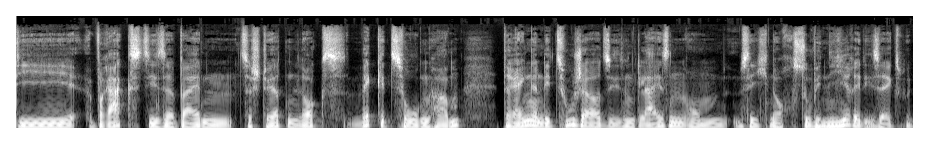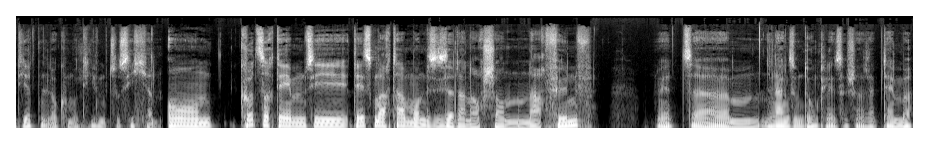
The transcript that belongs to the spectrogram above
die Wracks dieser beiden zerstörten Loks weggezogen haben, drängen die Zuschauer zu diesen Gleisen, um sich noch Souvenire dieser explodierten Lokomotiven zu sichern. Und kurz nachdem sie das gemacht haben, und es ist ja dann auch schon nach fünf, wird ähm, langsam dunkel, ist ja schon September,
